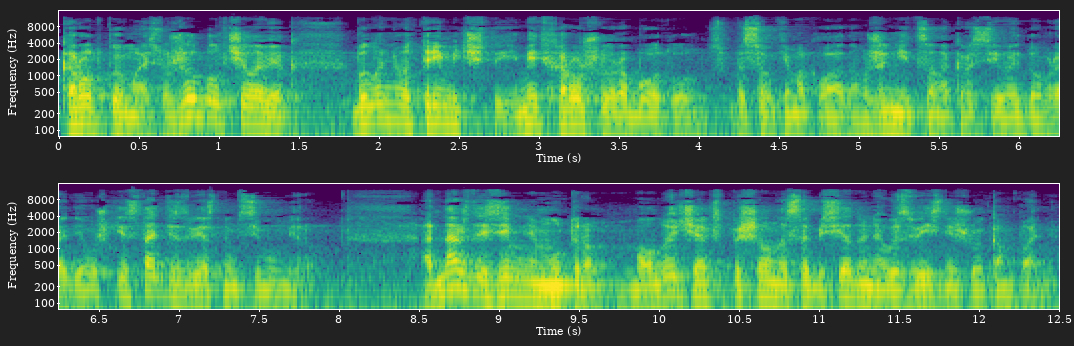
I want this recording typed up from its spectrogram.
Короткую массу. Жил-был человек, было у него три мечты. Иметь хорошую работу с высоким окладом, жениться на красивой, доброй девушке и стать известным всему миру. Однажды зимним утром молодой человек спешил на собеседование в известнейшую компанию.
